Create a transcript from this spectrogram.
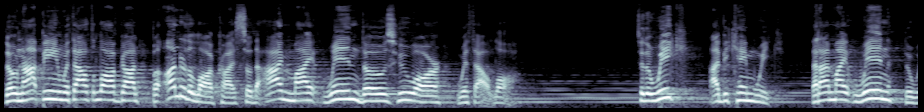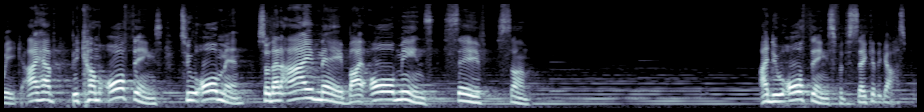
Though not being without the law of God, but under the law of Christ, so that I might win those who are without law. To the weak, I became weak, that I might win the weak. I have become all things to all men, so that I may by all means save some. I do all things for the sake of the gospel,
